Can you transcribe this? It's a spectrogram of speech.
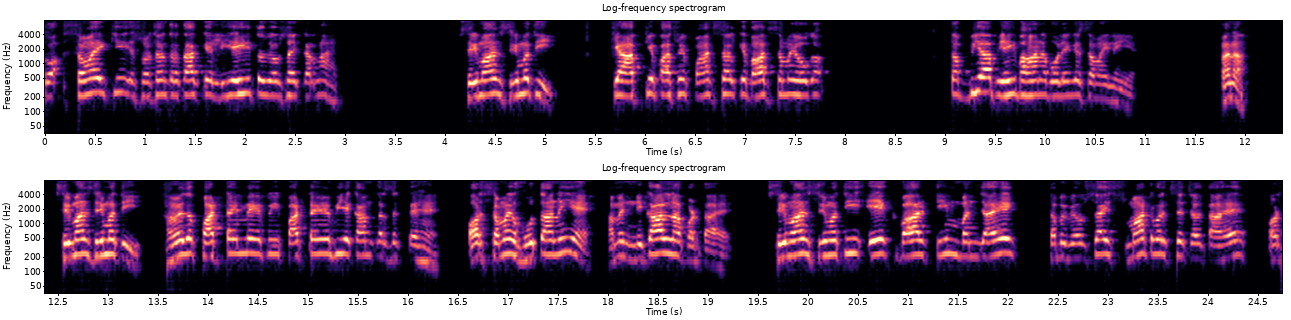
तो समय की स्वतंत्रता के लिए ही तो व्यवसाय करना है। श्रीमान, श्रीमती, क्या आपके पास में पाँच साल के बाद समय होगा? तब भी आप यही बहाना बोलेंगे, समय नहीं है। है ना? श्रीमान, श्रीमती, हमें तो पार्ट टाइम में भी पार्ट टाइम में भी ये काम कर सकते हैं। और समय होता नहीं है, हमें निकालना पड़ता है। श्रीमान श्रीमती, एक बार टीम बन जाए, तब व्यवसाय स्मार्ट वर्क से चलता है और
